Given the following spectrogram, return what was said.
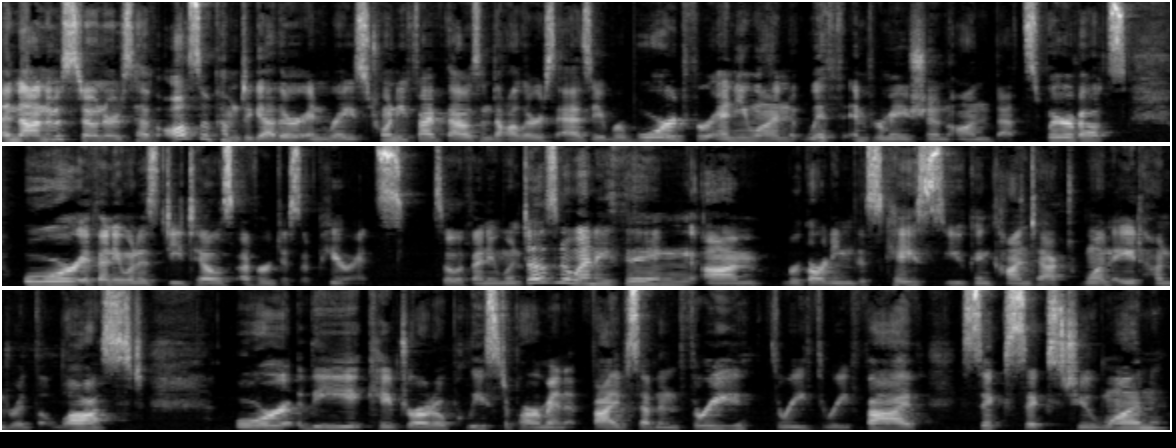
Anonymous donors have also come together and raised $25,000 as a reward for anyone with information on Beth's whereabouts or if anyone has details of her disappearance. So, if anyone does know anything um, regarding this case, you can contact 1 800 The Lost or the Cape Girardeau Police Department at 573 335 6621.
